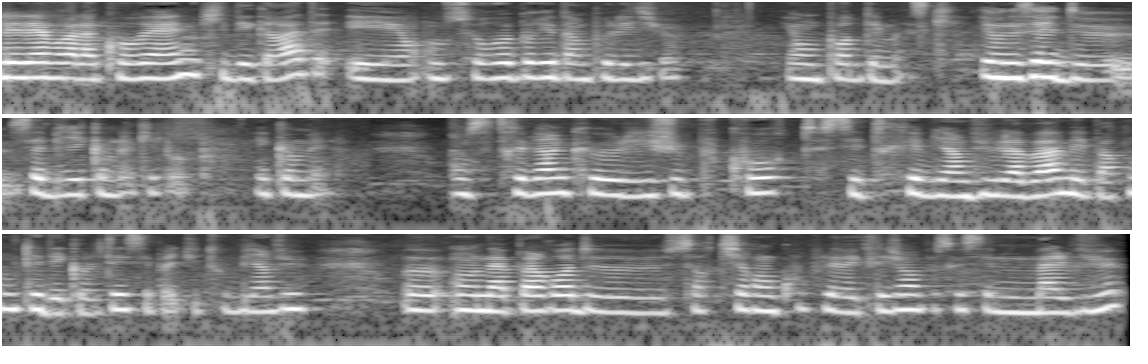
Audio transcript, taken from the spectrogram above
les lèvres à la coréenne qui dégradent et on se rebride un peu les yeux. Et on porte des masques. Et on essaye de s'habiller comme la K-pop et comme elle. On sait très bien que les jupes courtes c'est très bien vu là-bas, mais par contre les décolletés c'est pas du tout bien vu. Euh, on n'a pas le droit de sortir en couple avec les gens parce que c'est mal vu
